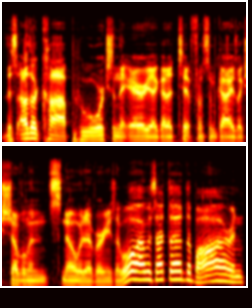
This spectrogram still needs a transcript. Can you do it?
This other cop who works in the area got a tip from some guys like shoveling snow, or whatever, and he's like, "Oh, I was at the the bar and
